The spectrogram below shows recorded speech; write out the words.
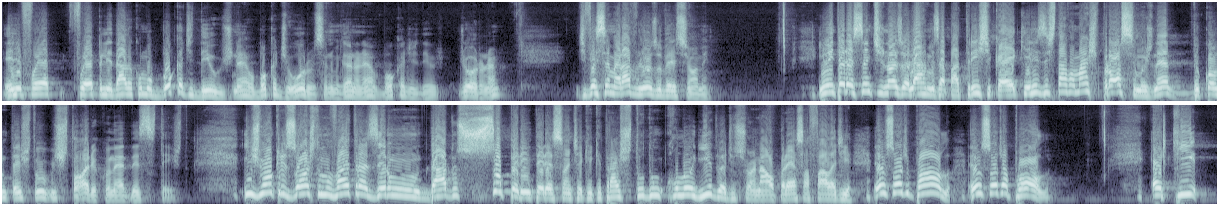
ele foi, foi apelidado como Boca de Deus, né? O Boca de Ouro, se não me engano, né? Boca de Deus, de ouro, né? Devia ser maravilhoso ver esse homem. E o interessante de nós olharmos a patrística é que eles estavam mais próximos né, do contexto histórico né, desse texto. E João Crisóstomo vai trazer um dado super interessante aqui, que traz todo um colorido adicional para essa fala de eu sou de Paulo, eu sou de Apolo. É que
